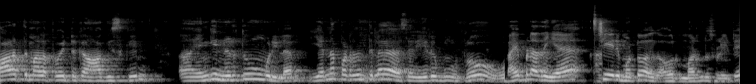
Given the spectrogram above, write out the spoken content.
பாலத்து மேலே போயிட்டுருக்கேன் ஆஃபீஸ்க்கு எங்கேயும் நிறுத்தவும் முடியல. என்ன பண்ணுறதுன்னு தெரியல. சரி இரு ப்ரோ பயப்படாதீங்க. சரி மட்டும் அதுக்கு அவருக்கு மருந்து சொல்லிட்டு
